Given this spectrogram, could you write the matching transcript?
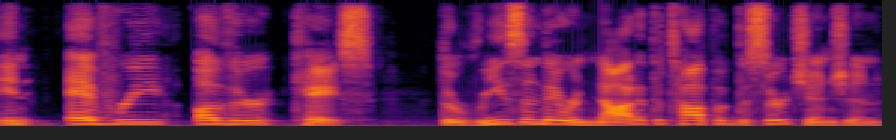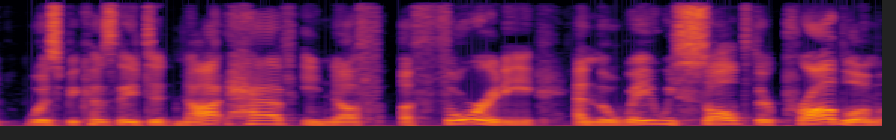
in every other case, the reason they were not at the top of the search engine was because they did not have enough authority, and the way we solved their problem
